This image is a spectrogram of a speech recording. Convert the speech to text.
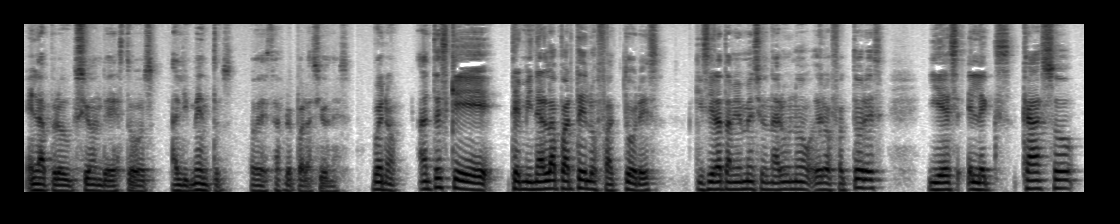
en la producción de estos alimentos o de estas preparaciones. Bueno, antes que terminar la parte de los factores, quisiera también mencionar uno de los factores y es el escaso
